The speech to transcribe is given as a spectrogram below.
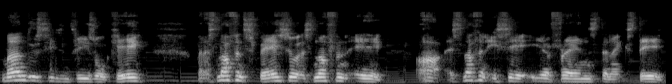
Mando season three is okay, but it's nothing special. It's nothing to, ah, it's nothing to say to your friends the next day.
